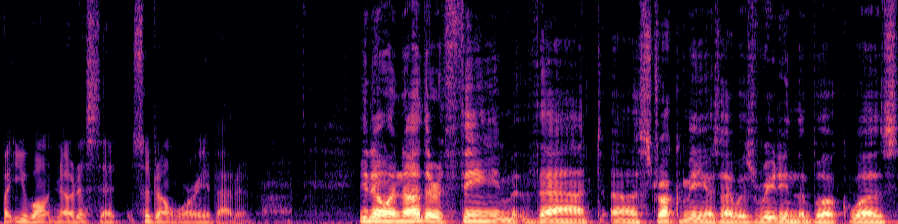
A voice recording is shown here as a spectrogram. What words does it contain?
but you won't notice it, so don't worry about it. You know, another theme that uh, struck me as I was reading the book was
